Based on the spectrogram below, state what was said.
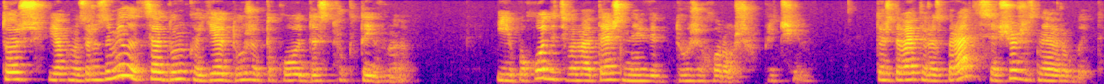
Тож, як ми зрозуміли, ця думка є дуже такою деструктивною, і походить вона теж не від дуже хороших причин. Тож, давайте розбиратися, що ж з нею робити.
